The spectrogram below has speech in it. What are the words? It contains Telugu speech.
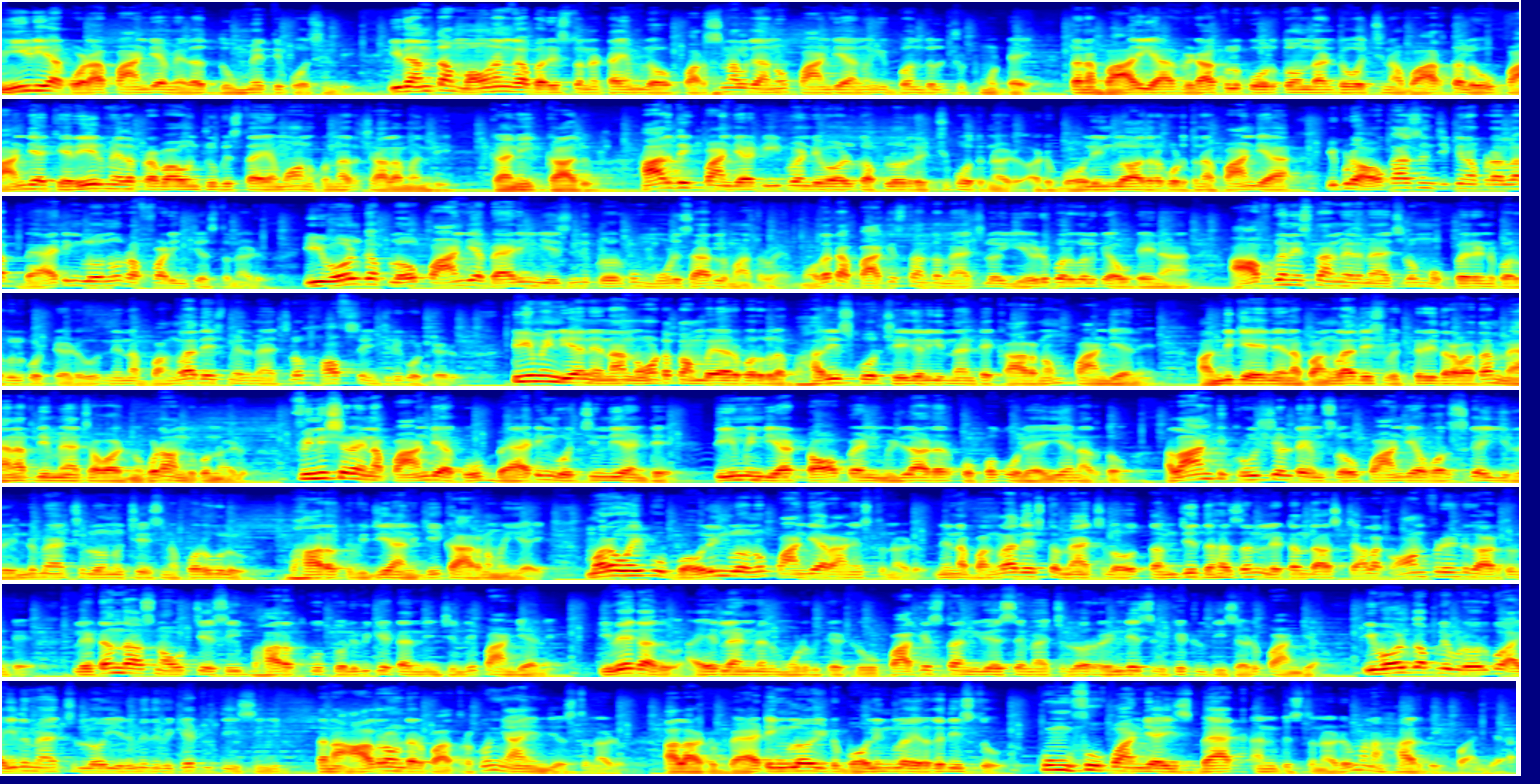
మీడియా కూడా పాండ్యా మీద దుమ్మెత్తిపోసింది ఇదంతా మౌనంగా భరిస్తున్న టైంలో పర్సనల్గాను పాండ్యాను ఇబ్బందులు చుట్టుముట్టాయి. తన భార్య విడాకులు కోరుతోందంటూ వచ్చిన వార్తలు పాండ్యా కెరీర్ మీద ప్రభావం చూపిస్తాయేమో అనుకున్నారు చాలామంది. కానీ కాదు. Hardik Pandya T twenty world కప్లో రెచ్చిపోతున్నాడు. అటు బౌలింగ్లో అదరగొడుతున్న పాండ్యా ఇప్పుడు అవకాశం చిక్కినప్పుడల్లా బ్యాటింగ్లోనూ రఫ్ ఆడించేస్తున్నాడు. ఈ వరల్డ్ కప్లో పాండ్యా బ్యాటింగ్ చేసింది ఇప్పటివరకు మూడు సార్లు మాత్రమే. మొదట పాకిస్తాన్తో మ్యాచ్లో ఏడు పరుగులకి అవుట్ అయిన ఆఫ్ఘనిస్తాన్ మీద మ్యాచ్లో ముప్పై రెండు పరుగులు కొట్టాడు. నిన్న బంగ్లాదేశ్ మీద మ్యాచ్లో హాఫ్ సెంచరీ కొట్టాడు. టీమిండియా నిన్న నూట తొంభై ఆరు పరుగుల భారీ స్కోర్ చేయగలిగిందంటే కారణం పాండ్యానే. అందుకే నిన్న బంగ్లాదేశ్ విక్టరీ తర్వాత మ్యాన్ ఆఫ్ ది మ్యాచ్ అవార్డును కూడా అందుకున్నాడు. ఫినిషర్ అయిన పాండ్యాకు బ్యాటింగ్ వచ్చింది అంటే team India top and middle order కుప్పకూలాయి అని అర్థం. అలాంటి క్రూషియల్ టైమ్స్లో పాండ్యా వరుసగా ఈ రెండు మ్యాచ్ల్లోనూ చేసిన పరుగులు భారత్ విజయానికి కారణమయ్యాయి. మరోవైపు బౌలింగ్లోనూ పాండ్యా రాణిస్తున్నాడు. నిన్న బంగ్లాదేశ్తో మ్యాచ్లో తమ్జిద్ హసన్ లిటన్ దాస్ చాలా కాన్ఫిడెంట్గా ఆడుతుంటే లిటన్ దాస్ను అవుట్ చేసి భారత్కు తొలి వికెట్ అందించింది పాండ్యానే. ఇవే కాదు ఐర్లాండ్ మీద మూడు వికెట్లు పాకిస్తాన్ యూఎస్ఏ మ్యాచ్లో రెండేసి వికెట్లు తీశాడు పాండ్యా. ఈ వరల్డ్ కప్లో ఇప్పటివరకు ఐదు మ్యాచ్ల్లో ఎనిమిది వికెట్లు తీసి తన ఆల్రౌండర్ పాత్రకు న్యాయం చేస్తున్నాడు. అలా అటు బ్యాటింగ్లో ఇటు బౌలింగ్లో ఎరగదీస్తూ kung fu Pandya is back అనిపిస్తున్నాడు మన హార్దిక్ పాండ్యా.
